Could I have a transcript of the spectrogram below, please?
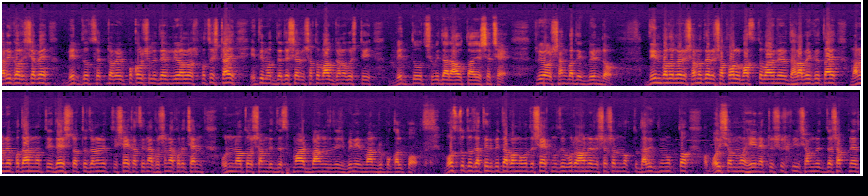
কারিগর হিসেবে বিদ্যুৎ সেক্টরের প্রকৌশলীদের নিরলস প্রচেষ্টায় ইতিমধ্যে দেশের শতভাগ জনগোষ্ঠী বিদ্যুৎ সুবিধার আওতায় এসেছে। প্রিয় সাংবাদিক বৃন্দ দিন বদলের সনদের সফল বাস্তবায়নের ধারাবাহিকতায় মাননীয় প্রধানমন্ত্রী দেশ দেশরত্ন জননেত্রী শেখ হাসিনা ঘোষণা করেছেন উন্নত সমৃদ্ধ স্মার্ট বাংলাদেশ বিনির্মাণ রূপকল্প। বস্তুত জাতির পিতা বঙ্গবন্ধু শেখ মুজিবুর রহমানের শোষণমুক্ত, দারিদ্র্যমুক্ত ও বৈষম্যহীন একটি সুখী সমৃদ্ধ স্বপ্নের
